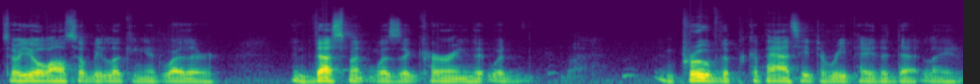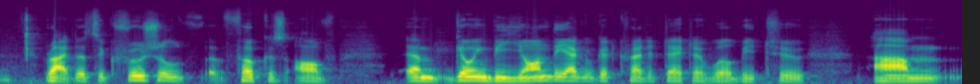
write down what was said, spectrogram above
So you'll also be looking at whether investment was occurring that would improve the capacity to repay the debt later. Right, that's a crucial focus of um, going beyond the aggregate credit data will be to um,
